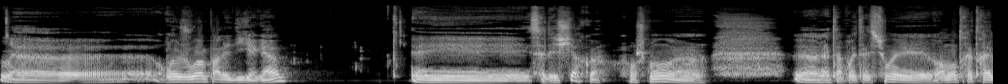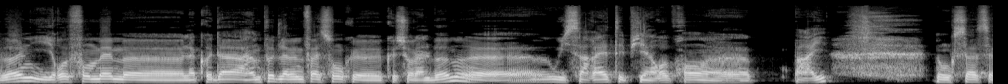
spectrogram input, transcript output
rejoint par Lady Gaga et ça déchire quoi. Franchement, euh, euh, l'interprétation est vraiment très très bonne. Ils refont même euh, la coda un peu de la même façon que, que sur l'album, où il s'arrête et puis elle reprend pareil. Donc ça, ça,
